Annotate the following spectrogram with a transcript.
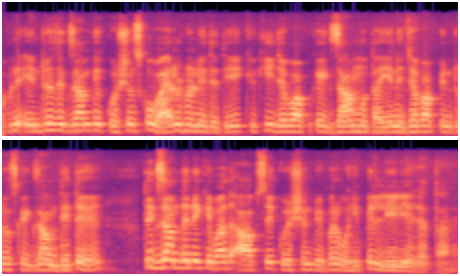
अपने एंट्रेंस एग्ज़ाम के क्वेश्चंस को वायरल होने देती है, क्योंकि जब आपका एग्ज़ाम होता है, यानी जब आप एंट्रेंस का एग्ज़ाम देते हैं तो एग्ज़ाम देने के बाद आपसे क्वेश्चन पेपर वहीं पर ले लिया जाता है।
